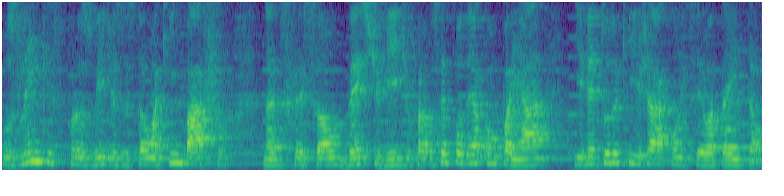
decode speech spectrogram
os links para os vídeos estão aqui embaixo na descrição deste vídeo para você poder acompanhar e ver tudo que já aconteceu até então.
